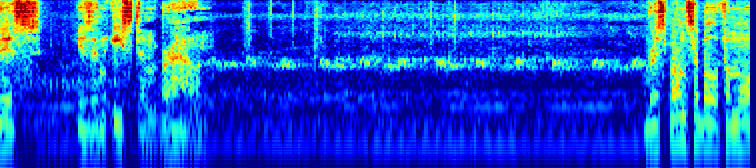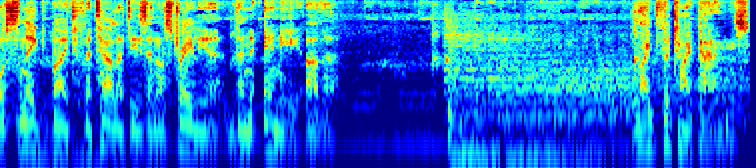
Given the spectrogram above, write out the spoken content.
This is an Eastern Brown. Responsible for more snakebite fatalities in Australia than any other. Like the taipans,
